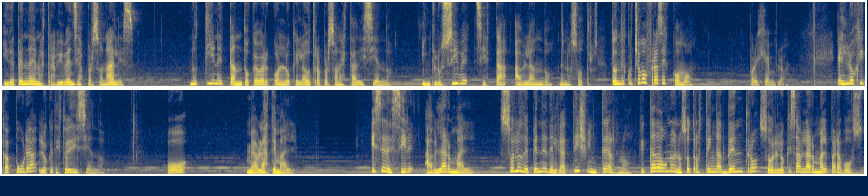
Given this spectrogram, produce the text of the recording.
y depende de nuestras vivencias personales. No tiene tanto que ver con lo que la otra persona está diciendo, inclusive si está hablando de nosotros. Donde escuchamos frases como, por ejemplo, es lógica pura lo que te estoy diciendo. O me hablaste mal. Ese decir hablar mal solo depende del gatillo interno que cada uno de nosotros tenga dentro sobre lo que es hablar mal para vos.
